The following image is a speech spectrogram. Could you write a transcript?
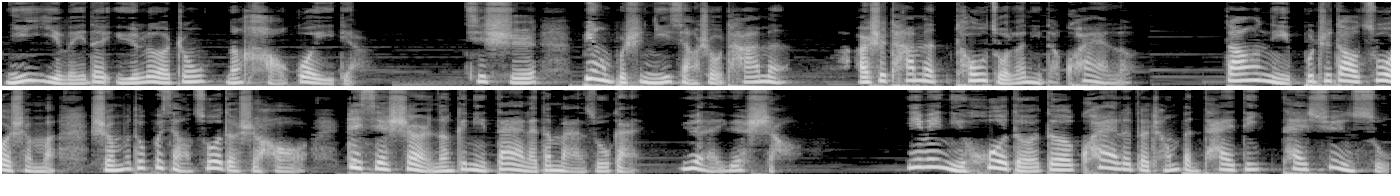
你以为的娱乐中能好过一点，其实并不是你享受他们，而是他们偷走了你的快乐。当你不知道做什么，什么都不想做的时候，这些事儿能给你带来的满足感越来越少，因为你获得的快乐的成本太低、太迅速，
